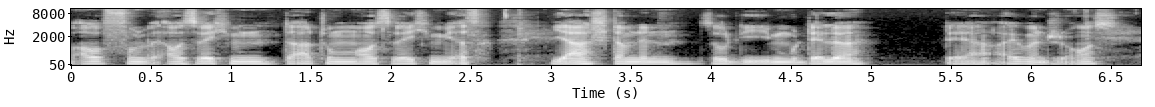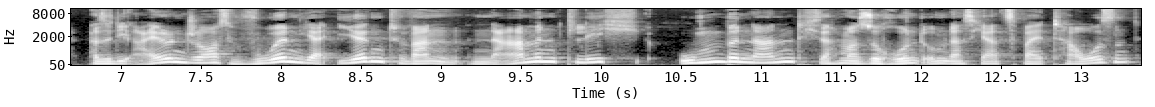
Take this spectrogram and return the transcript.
auf, aus welchem Datum, aus welchem Jahr, Jahr stammen denn so die Modelle der Iron Jaws? Also die Iron Jaws wurden ja irgendwann namentlich umbenannt, ich sag mal so rund um das Jahr 2000.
